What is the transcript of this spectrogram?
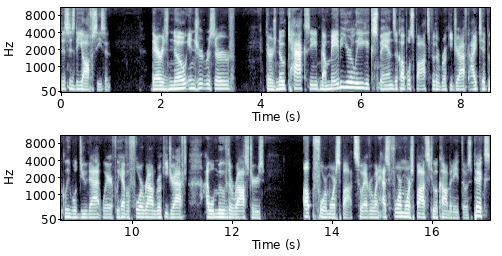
this is the off season. There is no injured reserve. There's no taxi. Now, maybe your league expands a couple spots for the rookie draft. I typically will do that, where if we have a four round rookie draft, I will move the rosters up four more spots. So everyone has four more spots to accommodate those picks.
